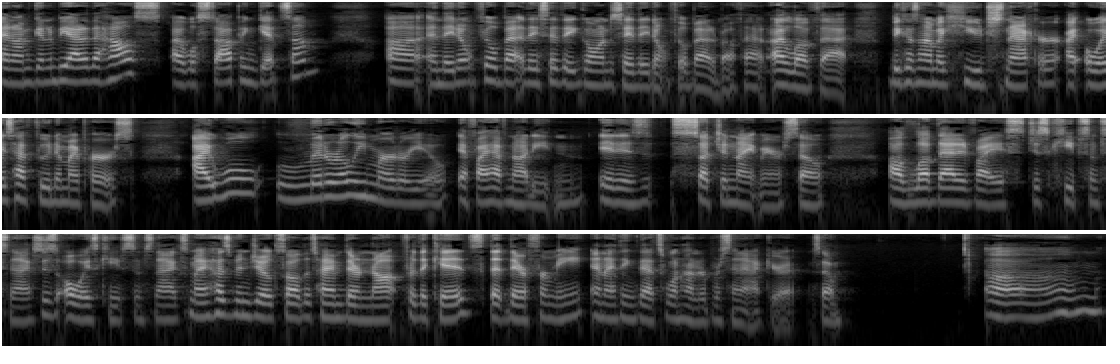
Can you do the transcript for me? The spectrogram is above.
and I'm gonna be out of the house, I will stop and get some. Uh, and they don't feel bad. They said they go on to say they don't feel bad about that. I love that because I'm a huge snacker. I always have food in my purse. I will literally murder you if I have not eaten. It is such a nightmare. So I love that advice. Just keep some snacks. Just always keep some snacks. My husband jokes all the time they're not for the kids, that they're for me, and I think that's 100% accurate. So um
